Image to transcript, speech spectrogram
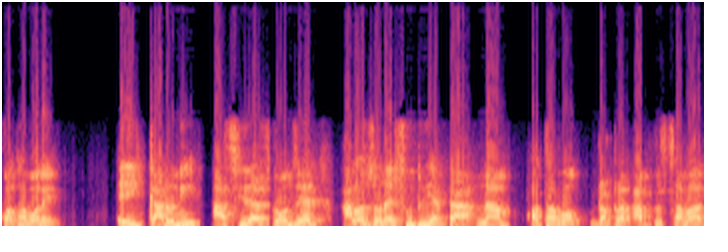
কথা বলে। এই কারণেই আজ সিরাজগঞ্জের আলোচনায় শুধুই একটা নাম অধ্যাপক ডক্টর আব্দুল সামাদ।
